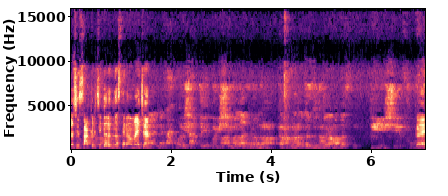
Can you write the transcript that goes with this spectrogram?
तशी साखरची गरज नसते ना मॅच्या काय?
